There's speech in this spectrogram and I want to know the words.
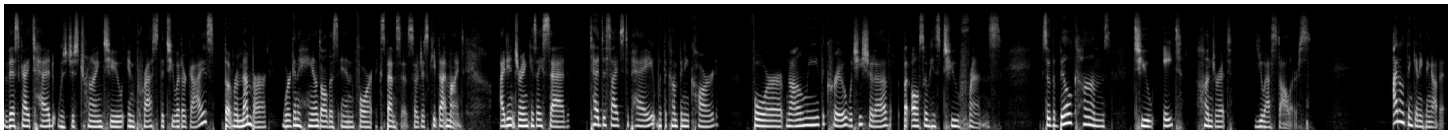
this guy, Ted, was just trying to impress the two other guys. But remember, we're going to hand all this in for expenses. So just keep that in mind. I didn't drink, as I said. Ted decides to pay with the company card for not only the crew, which he should have, but also his two friends. So the bill comes to 800 US dollars. I don't think anything of it.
